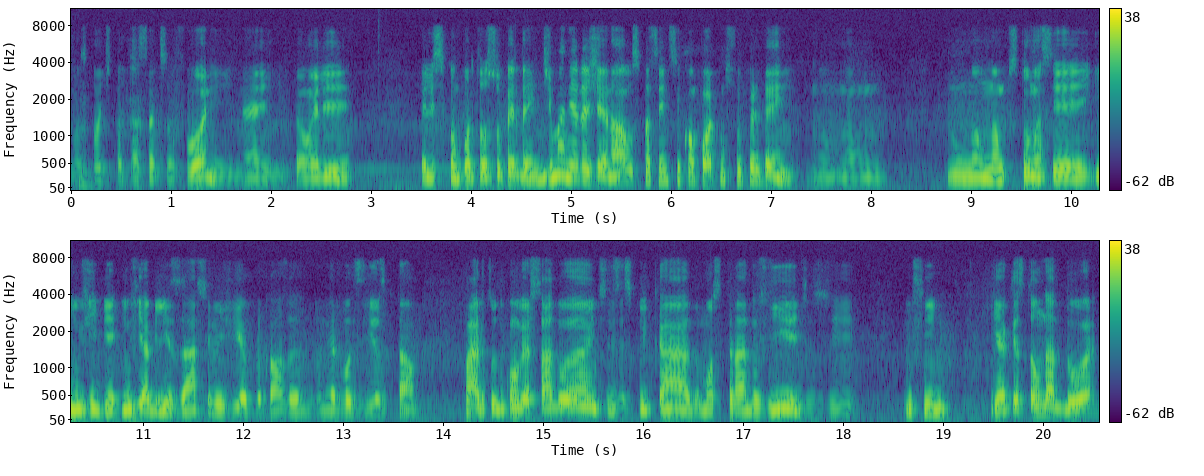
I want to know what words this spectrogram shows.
gostou de tocar saxofone, né? Então ele ele se comportou super bem. De maneira geral, os pacientes se comportam super bem. Não não não, não, não costuma ser invi inviabilizar a cirurgia por causa do nervosismo e tal. Claro, tudo conversado antes, explicado, mostrado vídeos e enfim. E a questão da dor,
